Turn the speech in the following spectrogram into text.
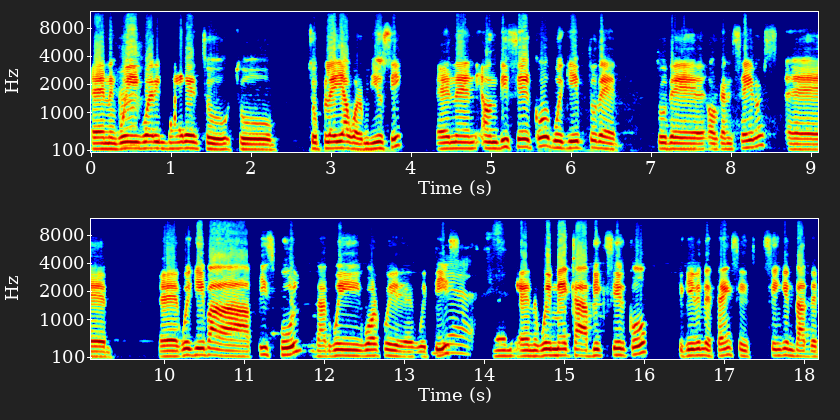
and we Ah. were invited to to to play our music. And then on this circle, we give to the to the organizers. Uh, uh, we give a peace pole that we work with with peace Yes. and, and we make a big circle to giving the thanks, it's singing that the,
